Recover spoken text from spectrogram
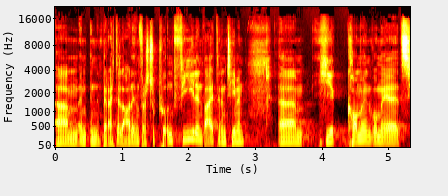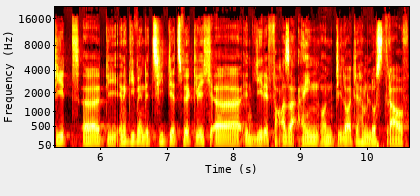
ähm, im, im, Bereich der Ladeinfrastruktur und vielen weiteren Themen ähm, hier kommen, wo man jetzt sieht, äh, die Energiewende zieht jetzt wirklich äh, in jede Faser ein und die Leute haben Lust drauf.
